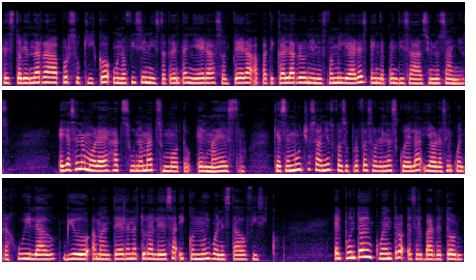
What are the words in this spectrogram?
La historia es narrada por Tsukiko, una oficionista treintañera, soltera, apática de las reuniones familiares e independizada hace unos años. Ella se enamora de Hatsuna Matsumoto, el maestro, que hace muchos años fue su profesor en la escuela y ahora se encuentra jubilado, viudo, amante de la naturaleza y con muy buen estado físico. El punto de encuentro es el bar de Toru.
